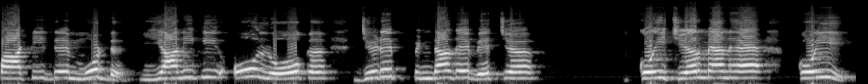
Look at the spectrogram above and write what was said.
ਪਾਰਟੀ ਦੇ ਮੁੱਢ, ਯਾਨੀ ਕਿ ਉਹ ਲੋਕ ਜਿਹੜੇ ਪਿੰਡਾਂ ਦੇ ਵਿੱਚ ਕੋਈ ਚੇਅਰਮੈਨ ਹੈ ਕੋਈ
